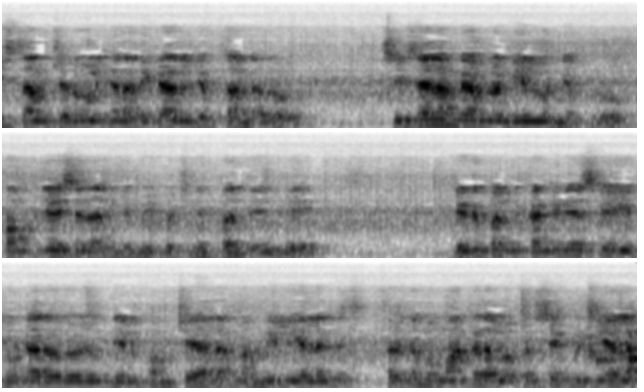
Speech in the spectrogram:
ఇస్తాం చెరువులకి అని అధికారులు చెప్తా అన్నారు శ్రీశైలం డ్యాంలో నీళ్ళు ఉన్నప్పుడు పంప్ చేసేదానికి మీకు వచ్చిన ఇబ్బంది ఏంది? జడిపల్లి కంటిన్యూస్గా ఈ నూట అరవై రోజులు నీళ్ళు పంప్ చేయాలా? మాకు నీళ్ళు ఇవ్వాలని సవితమ్మ మాట్లాడాలి ఓపెన్ స్టేట్మెంట్ ఇవ్వాలా?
